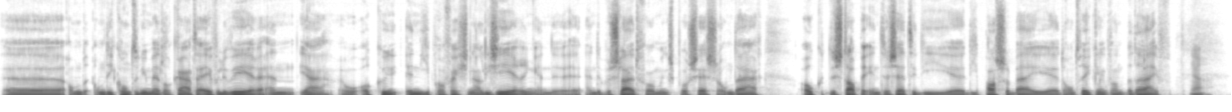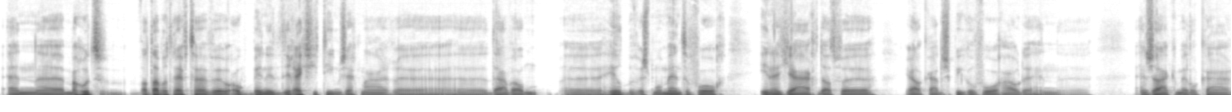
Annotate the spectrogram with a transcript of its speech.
uh, om, om die continu met elkaar te evalueren. En ja, ook in die professionalisering en de, en de besluitvormingsprocessen om daar ook de stappen in te zetten die, eh, die passen bij de ontwikkeling van het bedrijf. Ja. En, maar goed, wat dat betreft hebben we ook binnen het directieteam, zeg maar, daar wel heel bewust momenten voor in het jaar dat we ja, elkaar de spiegel voorhouden en, en zaken met elkaar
